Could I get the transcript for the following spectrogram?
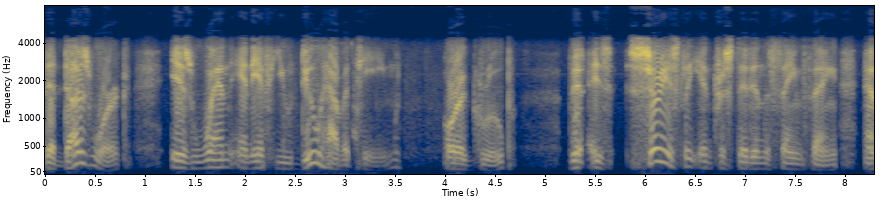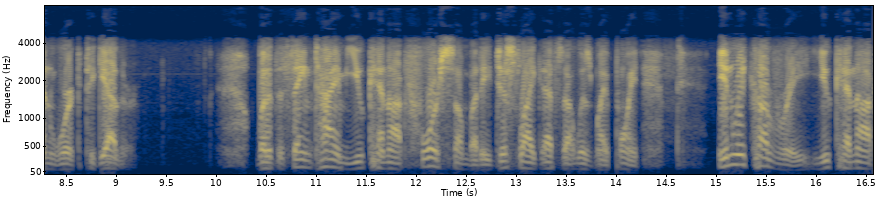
that does work is when and if you do have a team or a group that is seriously interested in the same thing and work together. But at the same time, you cannot force somebody, just like that's that was my point. In recovery, you cannot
